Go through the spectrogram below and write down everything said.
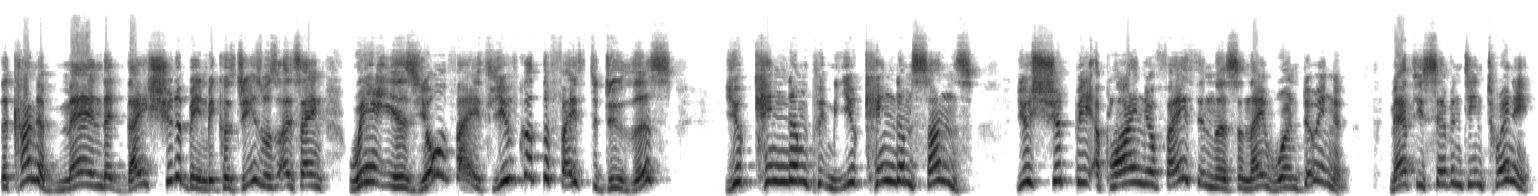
the kind of man that they should have been, because Jesus was uh, saying, Where is your faith? You've got the faith to do this. You kingdom, you kingdom sons. You should be applying your faith in this, and they weren't doing it. Matthew 17, 20.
